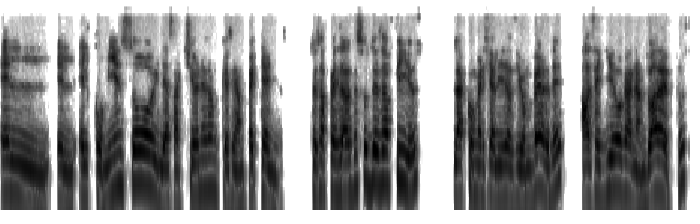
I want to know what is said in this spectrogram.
el, el, el, comienzo y las acciones, aunque sean pequeñas. Entonces, a pesar de esos desafíos, la comercialización verde ha seguido ganando adeptos,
